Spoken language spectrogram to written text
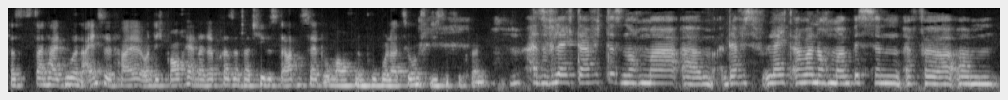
das ist dann halt nur ein Einzelfall und ich brauche ja ein repräsentatives Datenset, um auf eine Population schließen zu können. Also vielleicht darf ich das nochmal, ähm, darf ich vielleicht einmal nochmal ein bisschen für, ähm,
